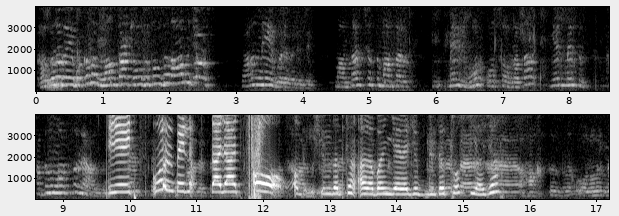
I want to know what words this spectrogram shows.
Tadına dahi bakamaz, mantar çorbası olsa ne yapacağız? Puanı neye göre verecek? Mantar çıktı mantar mecbur o sofrada yenmesi. Tadılması lazım. Direkt vur beni dadat. O. Abi şimdi bir tane arabanın gelecek bize tost yiyecek. Ee, haksızlık olur mu?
